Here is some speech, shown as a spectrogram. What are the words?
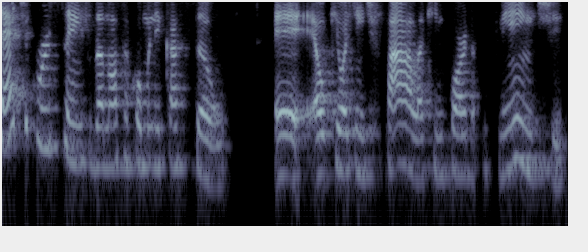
7% da nossa comunicação é, é, o que a gente fala, que importa para o cliente,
